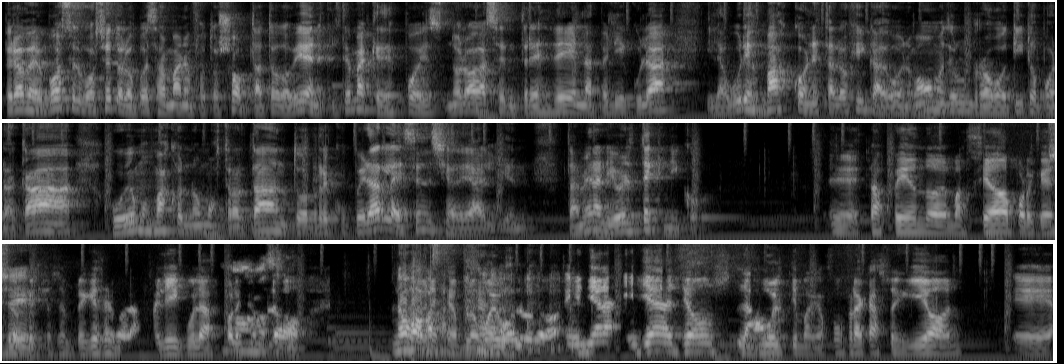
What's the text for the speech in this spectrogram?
pero a ver, vos el boceto lo puedes armar en Photoshop, está todo bien. El tema es que después no lo hagas en 3D en la película y labures más con esta lógica de, bueno, vamos a meter un robotito por acá, juguemos más con no mostrar tanto, recuperar la esencia de alguien, también a nivel técnico. Eh, estás pidiendo demasiado porque es lo que yo siempre quise con las películas. Por ejemplo, no, por ejemplo, muy boludo. Indiana, Jones, la última, que fue un fracaso en guion, eh,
